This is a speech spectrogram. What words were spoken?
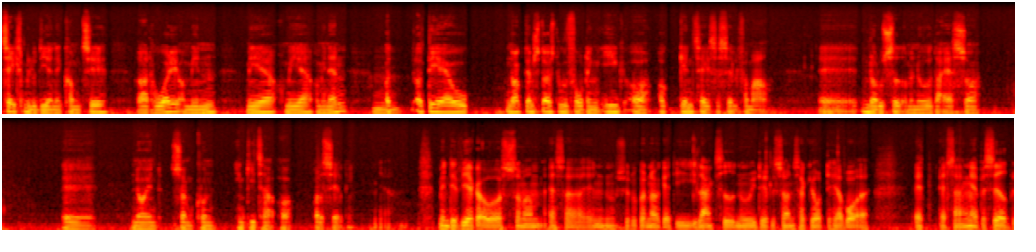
tekstmelodierne komme til ret hurtigt og minde mere og mere om hinanden. Mm. Og, og det er jo nok den største udfordring ikke at, at gentage sig selv for meget, øh, når du sidder med noget, der er så øh, nøgent som kun en guitar og, og dig selv. Ikke? Men det virker jo også som om, altså nu siger du godt nok, at I i lang tid nu i Little Sons har gjort det her, hvor at, at sangene er baseret på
